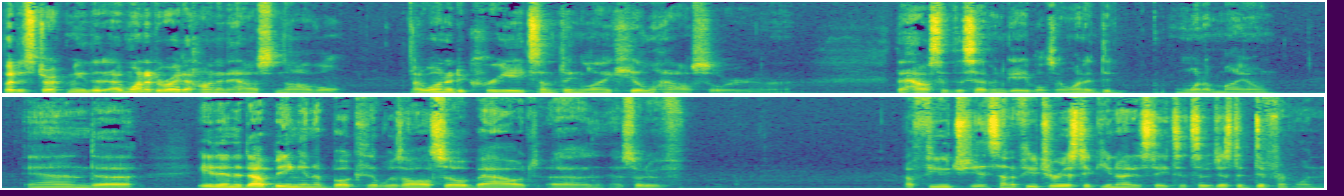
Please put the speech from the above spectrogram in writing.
But it struck me that I wanted to write a haunted house novel. I wanted to create something like Hill House or uh, the House of the Seven Gables. I wanted to one of my own, and uh, it ended up being in a book that was also about uh, a sort of a future. It's not a futuristic United States. It's a, just a different one.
